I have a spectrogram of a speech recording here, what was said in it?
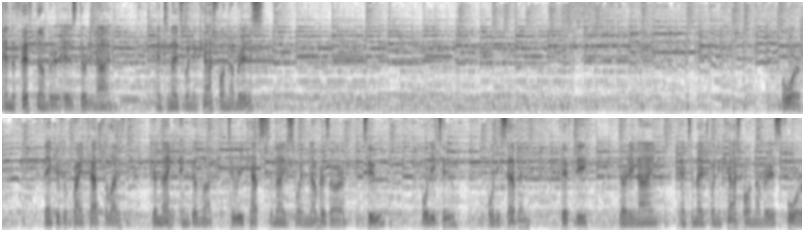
And the fifth number is 39. And tonight's winning cash ball number is four. Thank you for playing Cash for Life. Good night and good luck. To recaps tonight's winning numbers are 2, 42, 47, 50, 39, and tonight's winning cash ball number is 4.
